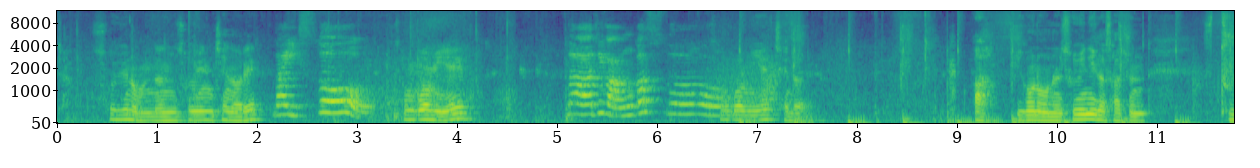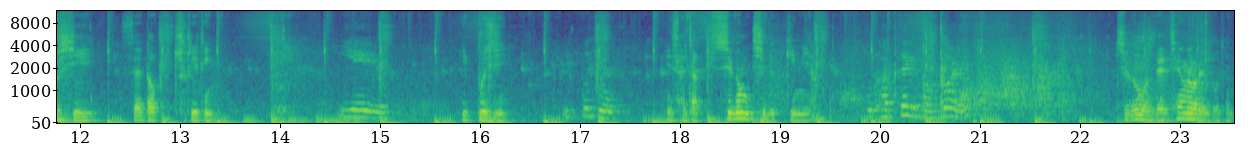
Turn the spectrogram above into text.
자 소윤 없는 소윤 채널에 나 있어. 성범이의 나 아직 안 갔어. 성범이의 채널. 아 이거는 오늘 소윤이가 사준 스투시 setup 추리링이에요. 이쁘지? 이쁘죠? 이 살짝 시금치 느낌이야. 너 갑자기 반말해? 지금은 내 채널이거든.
